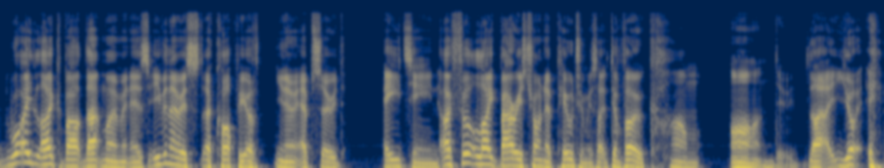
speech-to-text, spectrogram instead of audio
what I like about that moment is even though it's a copy of you know episode 18. I feel like Barry's trying to appeal to him. It's like, DeVoe, come on, dude. Like you're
